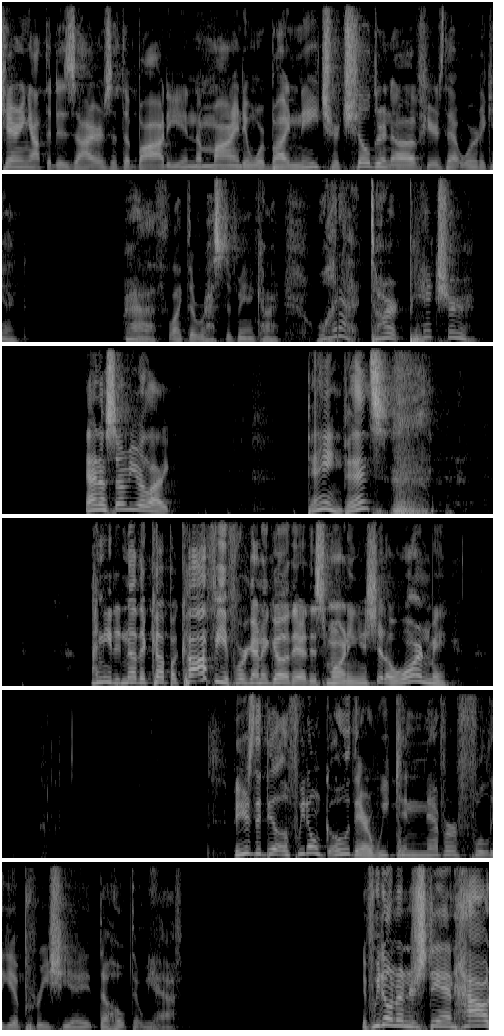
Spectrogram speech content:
carrying out the desires of the body and the mind, and were by nature children of, here's that word again, wrath, like the rest of mankind. What a dark picture. I know some of you are like, dang, Vince. I need another cup of coffee if we're going to go there this morning. You should have warned me. But here's the deal if we don't go there, we can never fully appreciate the hope that we have. If we don't understand how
